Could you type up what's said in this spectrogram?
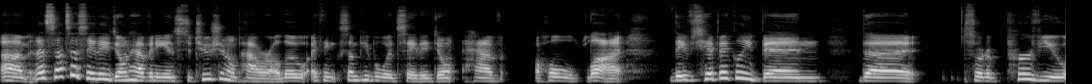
Um, and that's not to say they don't have any institutional power, although I think some people would say they don't have a whole lot. They've typically been the sort of purview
